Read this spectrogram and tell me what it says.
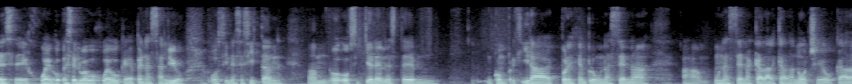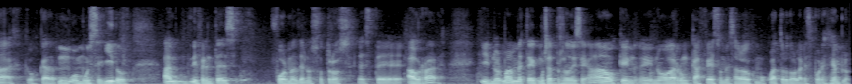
ese juego, ese nuevo juego que apenas salió, o si necesitan, um, o, si quieren este, ir a, por ejemplo, una cena, una cena cada, cada noche o, cada, o, cada, muy seguido, hay diferentes formas de nosotros este, ahorrar. Y normalmente muchas personas dicen, ah, ok, eh, no agarro un café, eso me sale como 4 dólares, por ejemplo.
